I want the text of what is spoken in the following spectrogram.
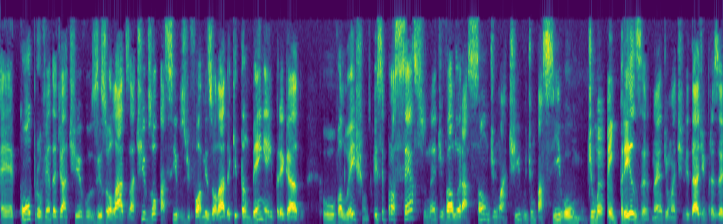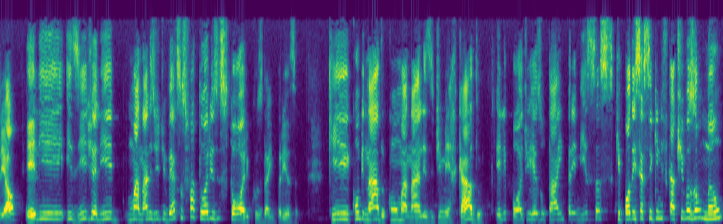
é, compra ou venda de ativos isolados, ativos ou passivos de forma isolada, que também é empregado o valuation, esse processo né, de valoração de um ativo, de um passivo ou de uma empresa, né, de uma atividade empresarial, ele exige ali uma análise de diversos fatores históricos da empresa, que combinado com uma análise de mercado, ele pode resultar em premissas que podem ser significativas ou não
